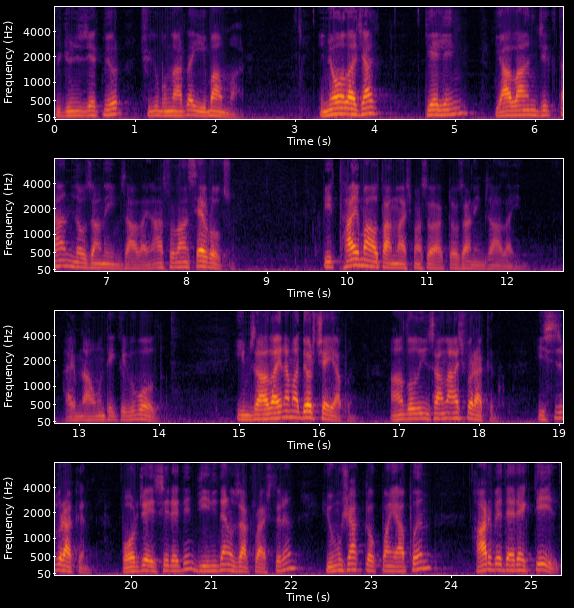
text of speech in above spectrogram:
Gücünüz yetmiyor çünkü bunlarda iman var. E ne olacak? Gelin yalancıktan Lozan'ı imzalayın. Asıl olan Sevr olsun. Bir time out anlaşması olarak Lozan'ı imzalayın. Hayım Nahum'un teklifi bu oldu. İmzalayın ama dört şey yapın. Anadolu insanını aç bırakın. işsiz bırakın. Borca esir edin, diniden uzaklaştırın. Yumuşak lokma yapın. Harp ederek değil.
